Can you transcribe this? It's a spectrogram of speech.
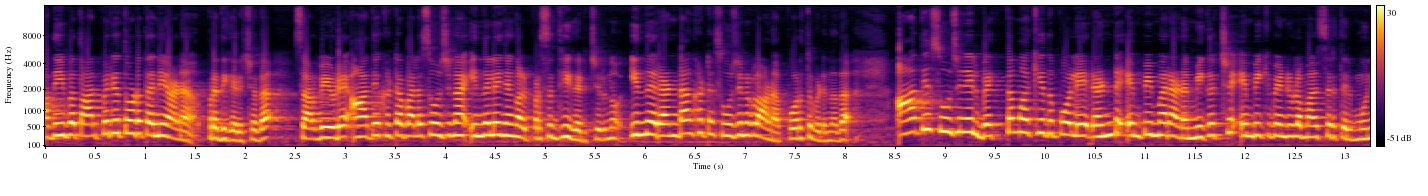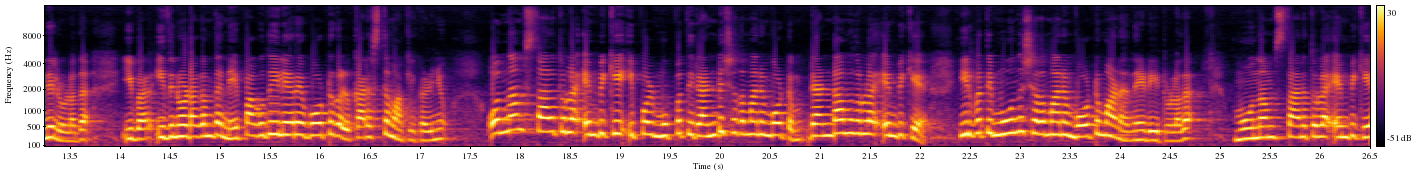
അതീവ താല്പര്യത്തോടെ തന്നെയാണ് പ്രതികരിച്ചത്. സർവേയുടെ ആദ്യഘട്ട ഫലസൂചന ഇന്നലെ ഞങ്ങൾ പ്രസിദ്ധീകരിച്ചിരുന്നു. ഇന്ന് രണ്ടാം ഘട്ട സൂചനകളാണ് പുറത്തുവിടുന്നത്. ആദ്യ സൂചനയിൽ വ്യക്തമാക്കിയതുപോലെ രണ്ട് എം പിമാരാണ് മികച്ച എം പിക്ക് വേണ്ടിയുള്ള മത്സരത്തിൽ മുന്നിലുള്ളത്. ഇവർ ഇതിനോടകം തന്നെ പകുതിയിലേറെ വോട്ടുകൾ കരസ്ഥമാക്കി കഴിഞ്ഞു. ഒന്നാം സ്ഥാനത്തുള്ള എം പിക്ക് ഇപ്പോൾ മുപ്പത്തിരണ്ട് ശതമാനം വോട്ടും രണ്ടാമതുള്ള എം പിക്ക് ഇരുപത്തിമൂന്ന് ശതമാനം വോട്ടുമാണ് നേടിയിട്ടുള്ളത്. മൂന്നാം സ്ഥാനത്തുള്ള എം പിക്ക്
